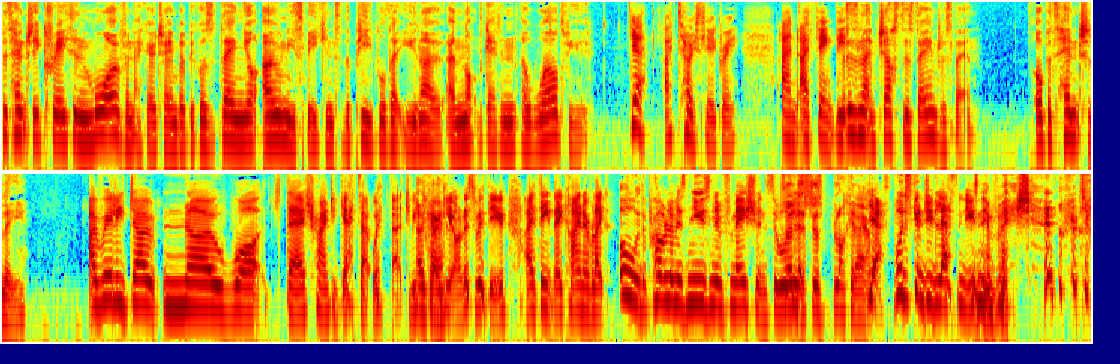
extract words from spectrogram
potentially creating more of an echo chamber because then you're only speaking to the people that you know and not getting a worldview? Yeah, I totally agree. And I think these. But isn't that just as dangerous then? Or potentially? I really don't know what they're trying to get at with that, to be okay. totally honest with you. I think they kind of like, oh, the problem is news and information. So, we'll so just, let's just block it out. Yeah, we're just going to do less news and information, which I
